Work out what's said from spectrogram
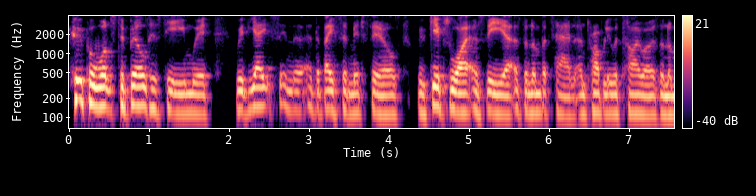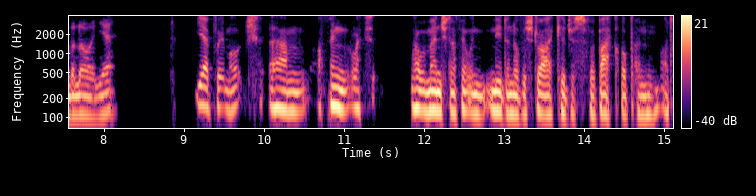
Cooper wants to build his team with with Yates in the at the base of midfield, with Gibbs White as the uh, as the number ten, and probably with Taiwo as the number nine. Yeah. Yeah, pretty much. Um, I think, like like we mentioned, I think we need another striker just for backup, and I'd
